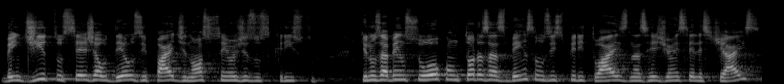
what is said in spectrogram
Bendito seja o Deus e Pai de nosso Senhor Jesus Cristo, que nos abençoou com todas as bênçãos espirituais nas regiões celestiais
